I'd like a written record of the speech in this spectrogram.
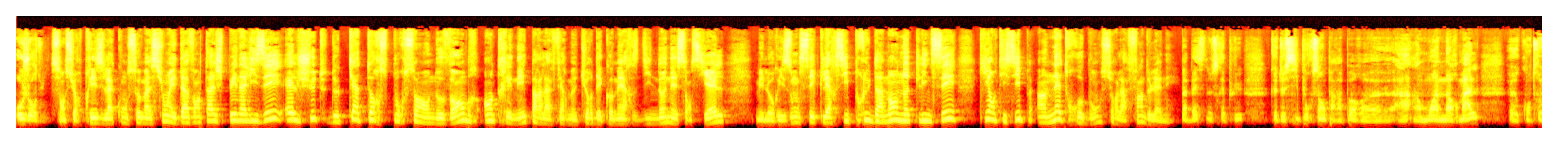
aujourd'hui. Sans surprise, la consommation est davantage pénalisée. Elle chute de 14% en novembre, entraînée par la fermeture des commerces dits non essentiels. Mais l'horizon s'éclaircit prudemment, note l'INSEE, qui anticipe un net rebond sur la fin de l'année. La baisse ne serait plus que de 6% par rapport à un mois normal, contre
